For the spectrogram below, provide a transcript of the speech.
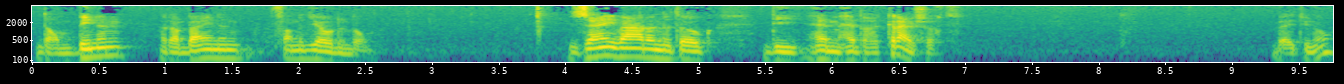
dan binnen rabbijnen van het Jodendom. Zij waren het ook die hem hebben gekruisigd. Weet u nog?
